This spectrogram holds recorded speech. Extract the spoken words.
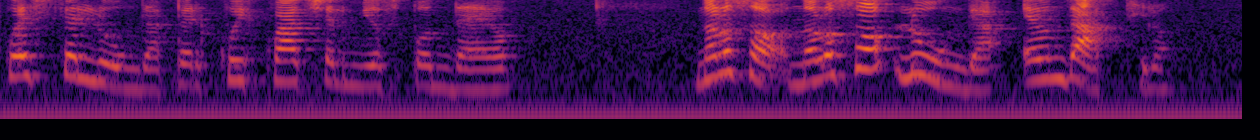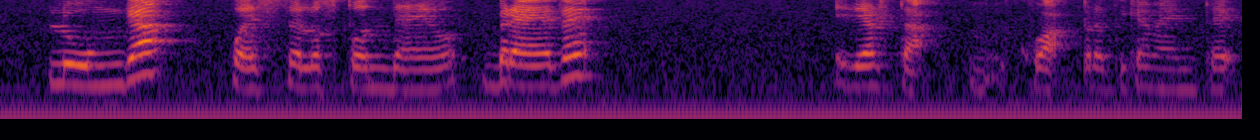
Questa è lunga per cui qua c'è il mio spondeo. Non lo so non lo so lunga è un dattilo. Lunga questo è lo spondeo. Breve in realtà qua praticamente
